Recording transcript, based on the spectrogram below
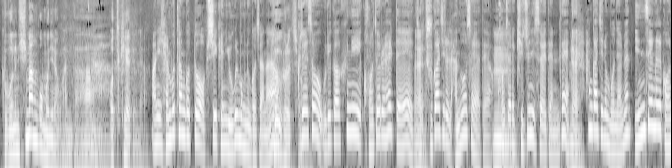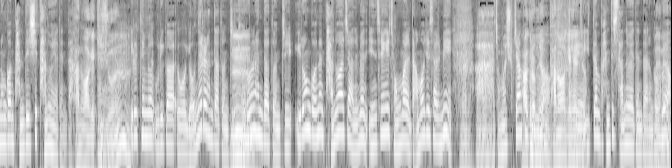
그분은 희망 고문이라고 한다. 야. 어떻게 해야 되냐? 아니 잘못한 것도 없이 괜히 욕을 먹는 거잖아요. 그 그렇죠. 그래서 우리가 흔히 거절을 할 때두 네. 가지를 나누어서 해야 돼요. 음. 거절의 기준이 있어야 되는데 네. 한 가지는 뭐냐면 인생을 거는 건 반드시 단호해야 된다. 단호하게 기준. 네. 이를테면 우리가 어, 연애를 한다든지 음. 결혼을 한다든지 이런 거는 단호하지 하지 않으면 인생이 정말 나머지 삶이 네. 아 정말 쉽지 않거든요. 아, 그럼요. 단호하게 해야죠. 예, 이땐 반드시 단호해야 된다는 거고요. 네네.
